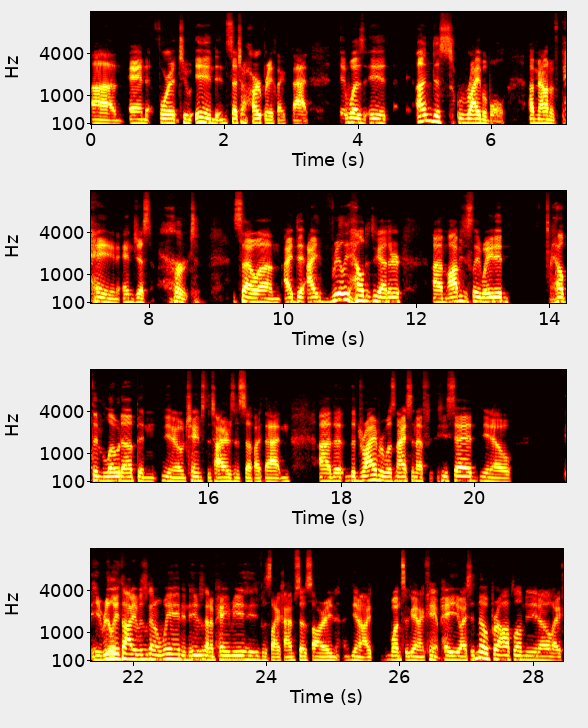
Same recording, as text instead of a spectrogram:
um, and for it to end in such a heartbreak like that it was an undescribable amount of pain and just hurt. So um, i did i really held it together um, obviously waited helped him load up and you know change the tires and stuff like that and uh, the the driver was nice enough. He said you know he really thought he was going to win and he was going to pay me. He was like, I'm so sorry. You know, I, once again, I can't pay you. I said, no problem. You know, like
